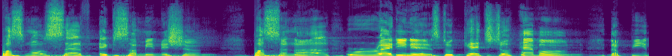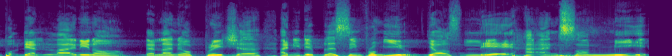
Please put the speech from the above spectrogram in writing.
Personal self-examination. Personal readiness to get to heaven. The people, they're lining up. They're lining up, preacher, I need a blessing from you. Just lay hands on me.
